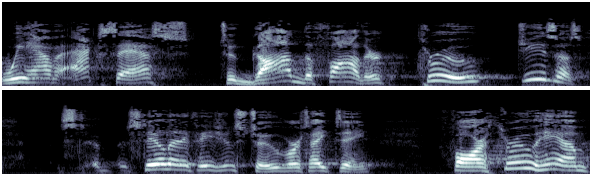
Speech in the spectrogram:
we have access to God the Father through Jesus. Still in Ephesians 2 verse 18, for through Him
